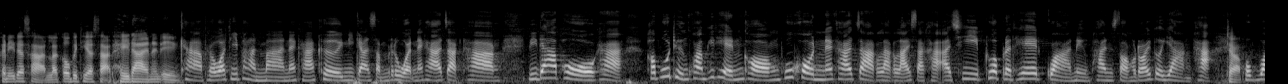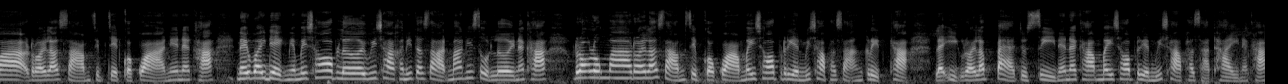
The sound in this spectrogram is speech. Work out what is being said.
คณิตศาสตร์ แล้วก็วิทยาศาสตร์ให้ได้นั่นเองค่ะ เพราะว่าที่ผ่านมานะคะเคยมีการสำรวจนะคะจากทางนิดาโพลค่ะเขาพูดถึงความคิดเห็นของผู้คนนะคะจากหลากหลายสาขาอาชีพทั่วประเทศกว่า 1,200 ตัวอย่างค่ะครับพบว่าร้อยละ 37 กว่าๆเนี่ยนะคะ ในวัยเด็กเนี่ยไม่ชอบเลยวิชาคณิตศาสตร์มากที่สุดเลยนะคะ รองลงมาร้อยละ 30 กว่าๆไม่ชอบเรียนวิชาภาษาอังกฤษค่ะ และอีกร้อยละ 8.4 เนี่ยนะคะไม่ชอบเรียนวิชาภาษาไทยนะคะ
